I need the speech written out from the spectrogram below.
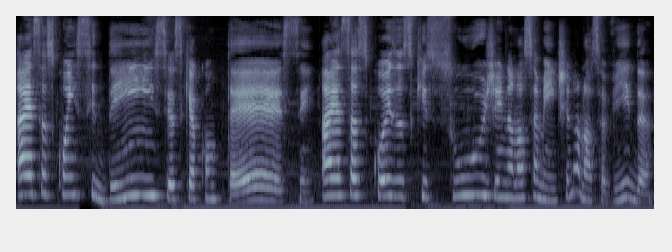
a essas coincidências que acontecem, a essas coisas que surgem na nossa mente e na nossa vida,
